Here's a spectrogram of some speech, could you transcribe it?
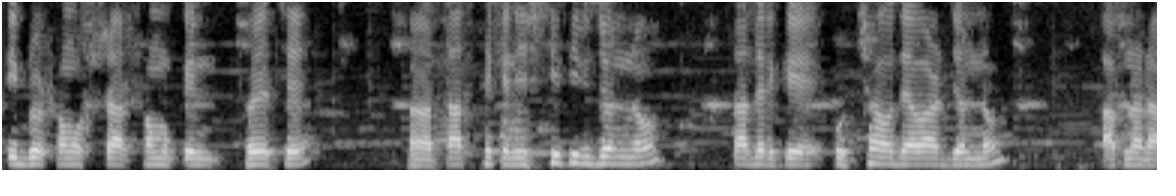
তীব্র সমস্যার সম্মুখীন হয়েছে তার থেকে নিষ্কৃতির জন্য তাদেরকে উৎসাহ দেওয়ার জন্য আপনারা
